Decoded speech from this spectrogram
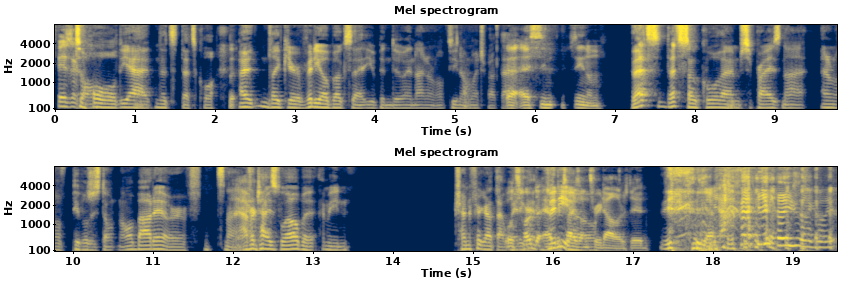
Physical. to hold yeah that's that's cool But- i like your video books that you've been doing i don't know if you know much about that Yeah, I've seen seen them. that's that's so cool that i'm surprised not i don't know if people just don't know about it or if it's not Yeah. advertised well but i mean trying to figure out that Well, way it's to hard to get advertise video. on three dollars, dude. yeah. yeah, exactly.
